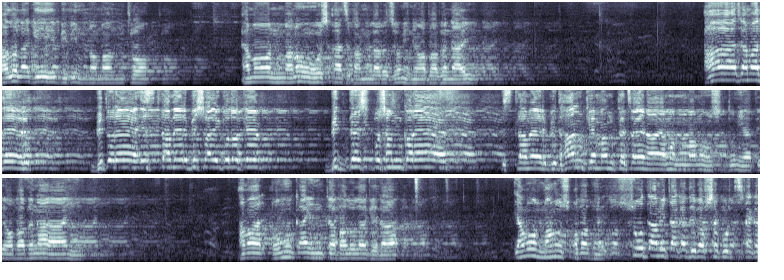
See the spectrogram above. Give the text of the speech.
ভালো লাগে বিভিন্ন মন্ত্র। এমন মানুষ আজ বাংলার জমিনে অভাব নাই। আজ আমাদের ভিতরে ইসলামের বিষয়গুলোকে বিদ্বেষ পোষণ করে। ইসলামের বিধানকে মানতে চায় না এমন মানুষ দুনিয়াতে অভাব নাই। আমার অমুক আইনটা ভালো লাগে না। এমন মানুষ অভাব নাই। সুদ আমি টাকা দিয়ে ব্যবসা করছি, টাকা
